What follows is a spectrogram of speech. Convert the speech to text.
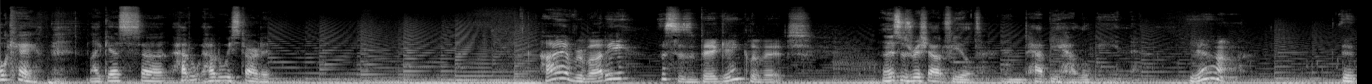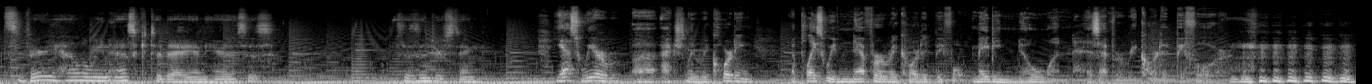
Okay, I guess uh, how do how do we start it? Hi, everybody. This is Big Anklevich. And this is Rish Outfield, and happy Halloween. Yeah, it's very Halloween esque today in here. This is this is interesting. Yes, we are uh, actually recording a place we've never recorded before. Maybe no one has ever recorded before.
